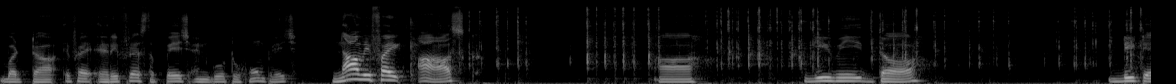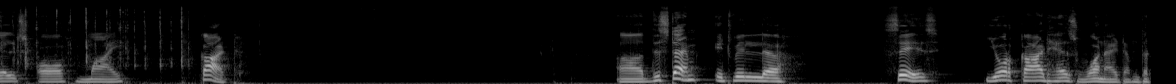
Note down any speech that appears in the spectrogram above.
But uh, if I refresh the page and go to home page now if I ask uh, give me the details of my cart. Uh, this time it will uh, says your card has one item. The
